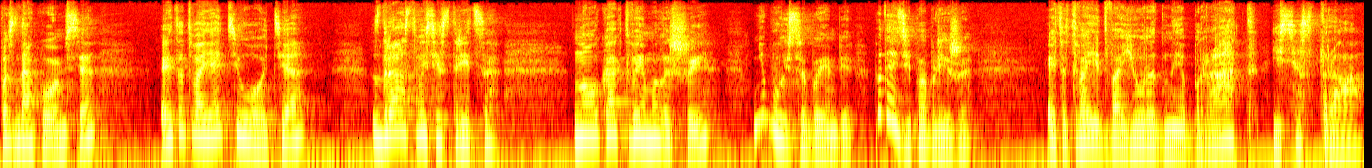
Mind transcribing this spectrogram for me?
познакомься. Это твоя тетя. Здравствуй, сестрица. Ну, как твои малыши? Не бойся, Бэмби, подойди поближе. Это твои двоюродные брат и сестра.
